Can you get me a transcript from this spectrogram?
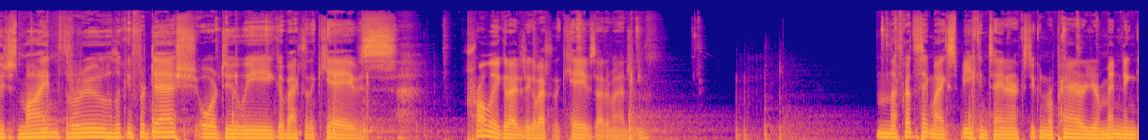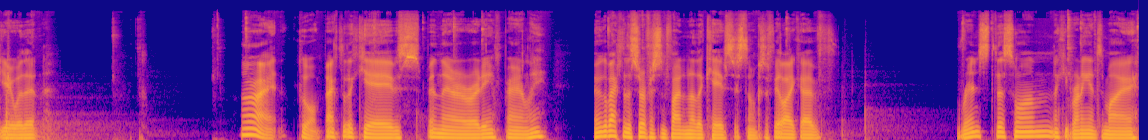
we just mine through looking for desh, or do we go back to the caves? Probably a good idea to go back to the caves, I'd imagine. Mm, I forgot to take my XP container, because you can repair your mending gear with it. Alright, cool. Back to the caves. Been there already, apparently. Maybe go back to the surface and find another cave system, because I feel like I've rinsed this one. I keep running into my,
